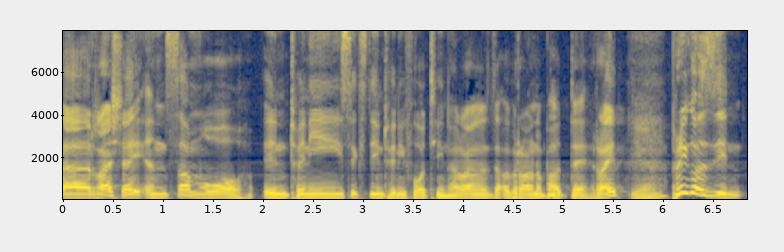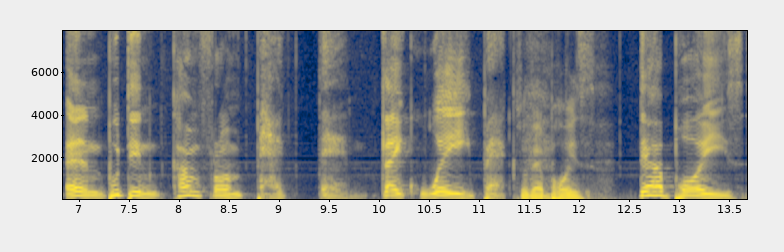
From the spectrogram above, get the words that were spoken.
uh, Russia in some war in 2016, 2014, around, around about there, right? Yeah. Prigozhin and Putin come from back then, like way back. So they're boys. They are boys,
